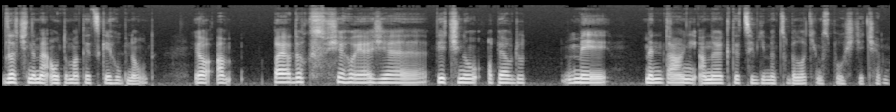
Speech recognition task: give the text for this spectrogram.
začneme automaticky hubnout. Jo, a paradox všeho je, že většinou opravdu my, mentální anorektici, víme, co bylo tím spouštěčem.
